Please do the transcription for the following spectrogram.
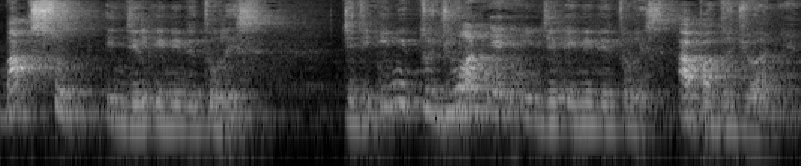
maksud Injil ini ditulis. Jadi ini tujuannya Injil ini ditulis. Apa tujuannya?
